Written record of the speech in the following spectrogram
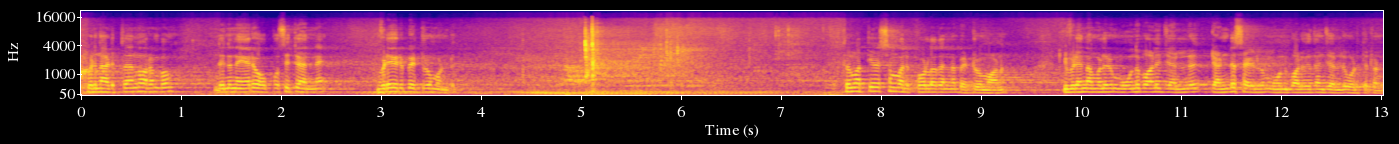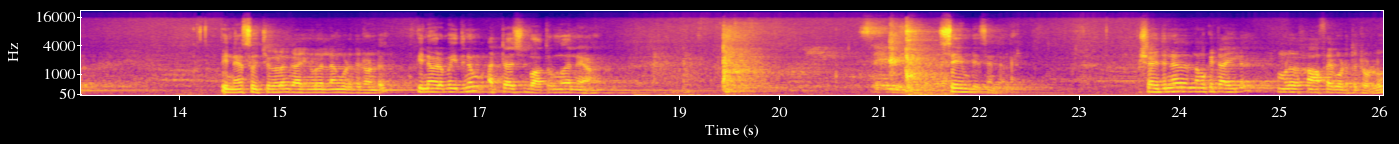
ഇവിടുന്ന് അടുത്തതെന്ന് പറയുമ്പം ഇതിന്റെ നേരെ ഓപ്പോസിറ്റ് തന്നെ ഇവിടെ ഒരു ബെഡ്റൂം ഉണ്ട്. ഇതും അത്യാവശ്യം വലുപ്പമുള്ള തന്നെ ബെഡ്റൂമാണ് ഇവിടെ നമ്മളൊരു മൂന്ന് പാളി ജനൽ രണ്ട് സൈഡിലും മൂന്ന് പാളി വീതം ജനൽ കൊടുത്തിട്ടുണ്ട്. പിന്നെ സ്വിച്ചുകളും കാര്യങ്ങളും എല്ലാം കൊടുത്തിട്ടുണ്ട്. പിന്നെ വരുമ്പോൾ ഇതിനും അറ്റാച്ച്ഡ് ബാത്റൂം തന്നെയാണ്. സെയിം ഡിസൈൻ തന്നെ. പക്ഷേ ഇതിന് നമുക്ക് ടൈൽ നമ്മൾ ഹാഫേ കൊടുത്തിട്ടുള്ളൂ.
